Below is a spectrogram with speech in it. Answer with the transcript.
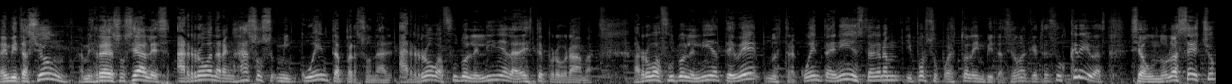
La invitación a mis redes sociales, arroba naranjazos, mi cuenta personal, arroba fútbol en línea, la de este programa, arroba fútbol en línea TV, nuestra cuenta en Instagram y por supuesto la invitación a que te suscribas si aún no lo has hecho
